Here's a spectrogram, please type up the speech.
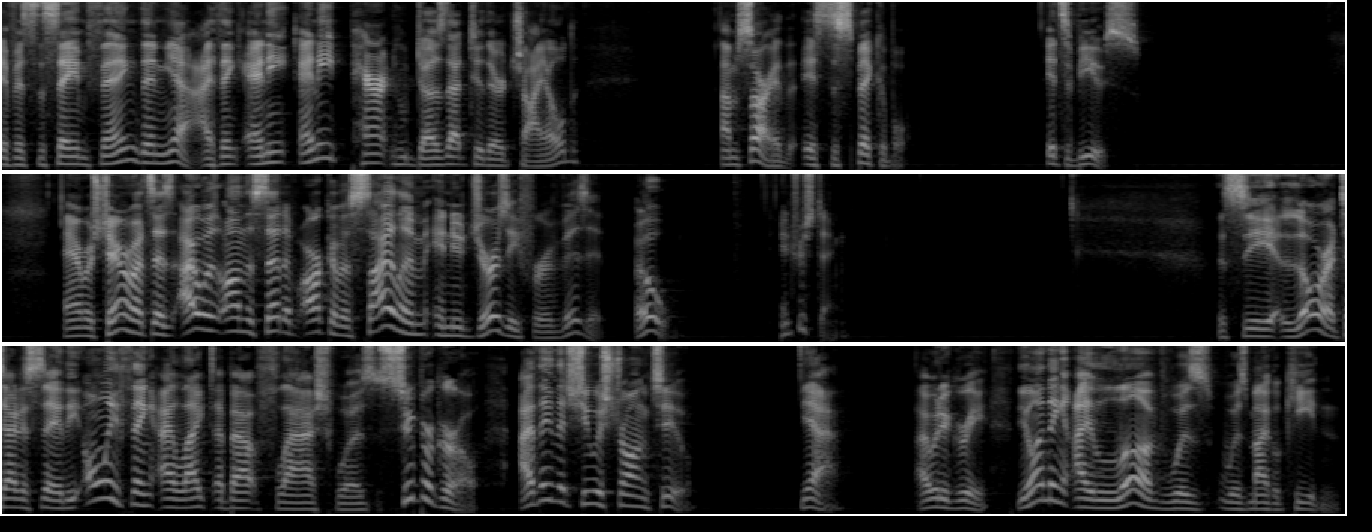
if it's the same thing, then yeah, I think any any parent who does that to their child, I'm sorry, it's despicable. It's abuse. Amber's Chamberlain says, I was on the set of Arkham Asylum in New Jersey for a visit. Oh, interesting. Let's see. Laura tried to say, the only thing I liked about Flash was Supergirl. I think that she was strong too. Yeah, I would agree. The only thing I loved was was Michael Keaton.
